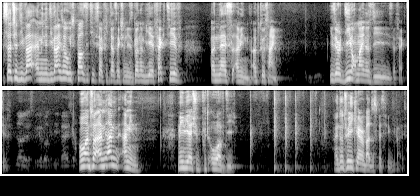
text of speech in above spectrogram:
such a divisor, I mean, a divisor with positive self-intersection is going to be effective unless, I mean, up to a sign. Either D or minus D is effective. No, oh, I'm sorry. I'm, I'm, I mean, maybe I should put O of D. I don't really care about the specific divisor.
